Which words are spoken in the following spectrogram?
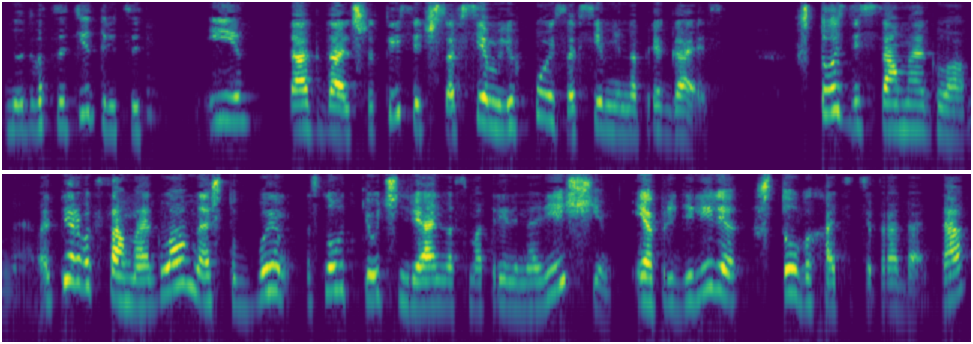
до 20, 30 и так дальше тысяч, совсем легко и совсем не напрягаясь. Что здесь самое главное? Во-первых, самое главное, чтобы вы снова-таки очень реально смотрели на вещи и определили, что вы хотите продать. Да?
